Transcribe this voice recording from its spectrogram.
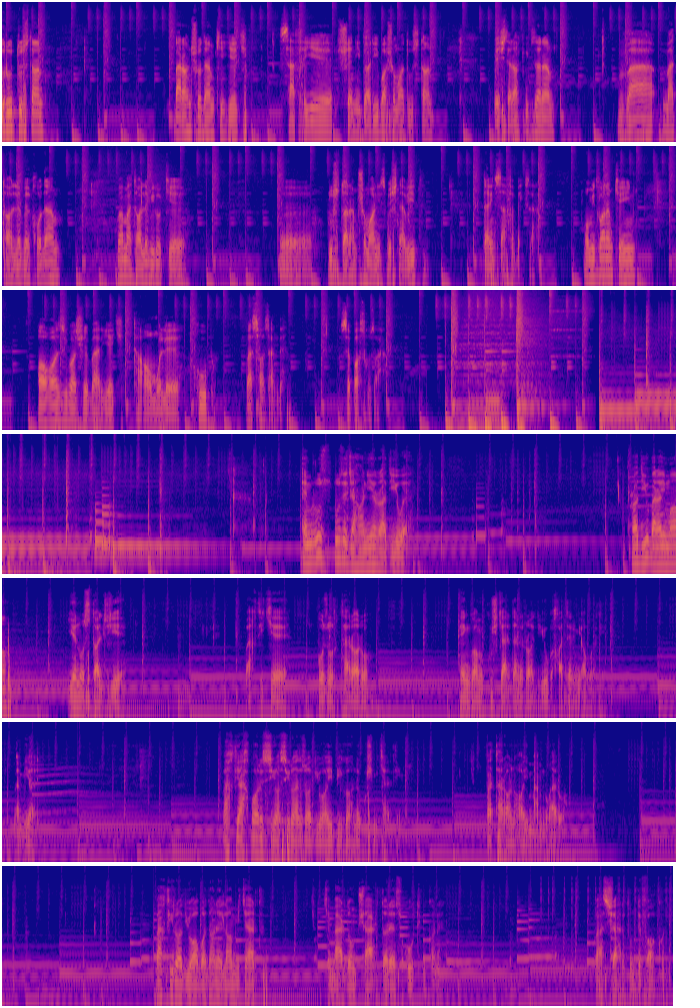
درود دوستان. بران شدم که یک صفحه شنیداری با شما دوستان به اشتراک بگذارم و مطالب خودم و مطالبی رو که دوست دارم شما نیز بشنوید در این صفحه بگذارم. امیدوارم که این آغازی باشه بر یک تعامل خوب و سازنده. سپاس گذارم امروز روز جهانی رادیوه. رادیو برای ما یه نوستالژیه. وقتی که بزرگترا رو هنگام گوش کردن رادیو به خاطر می آوردیم و میاریم وقتی اخبار سیاسی رو از رادیوهای بیگانه گوش می کردیم و ترانه های ممنوعه رو وقتی رادیو آبادان اعلام می کرد که مردم شهر داره سقوط می‌کنه. و از شهرتون دفاع کنید.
